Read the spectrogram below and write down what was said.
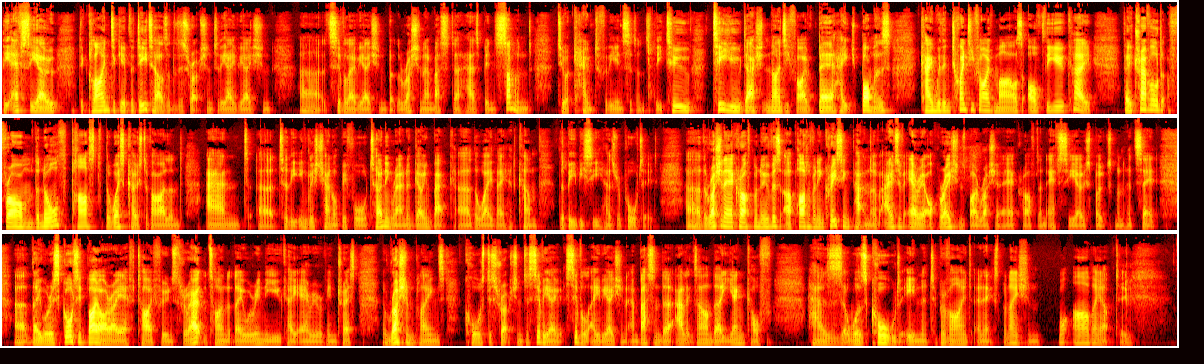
The FCO declined to give the details of the disruption to the aviation, uh, civil aviation, but the Russian ambassador has been summoned to account for the incident. The two Tu 95 Bear H bombers came within 25 miles of the UK. They travelled from the north past the west coast of Ireland and uh, to the English Channel before turning around and going back uh, the way they had come, the BBC has reported. Uh, the Russian aircraft manoeuvres are part of an increasing pattern of out of area operations by Russia aircraft, an FCO spokesman had said. Uh, they were escorted by RAF Typhoons throughout the time that they were in the UK area of interest. The Russian planes caused disruption to civil, civil aviation. Ambassador Alexander Yankov has was called in to provide an explanation. What are they up to?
